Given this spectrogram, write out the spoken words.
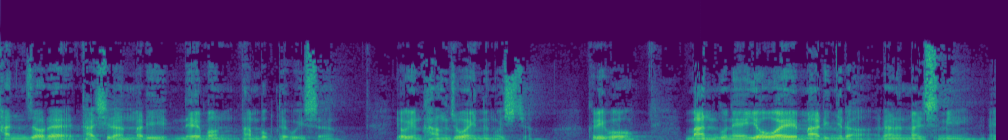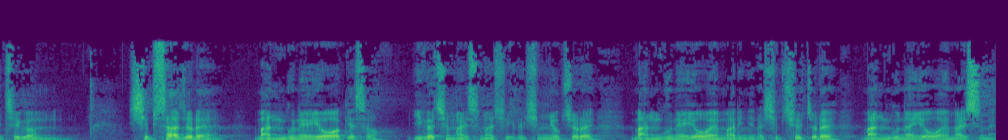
한 절에 다시라는 말이 네 번 반복되고 있어요. 여기는 강조가 있는 것이죠. 그리고 만군의 여호와의 말이니라라는 말씀이 지금 14절에 만군의 여호와께서 이같이 말씀하시기를 16절에 만군의 여호와의 말이니라 17절에 만군의 여호와의 말씀에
